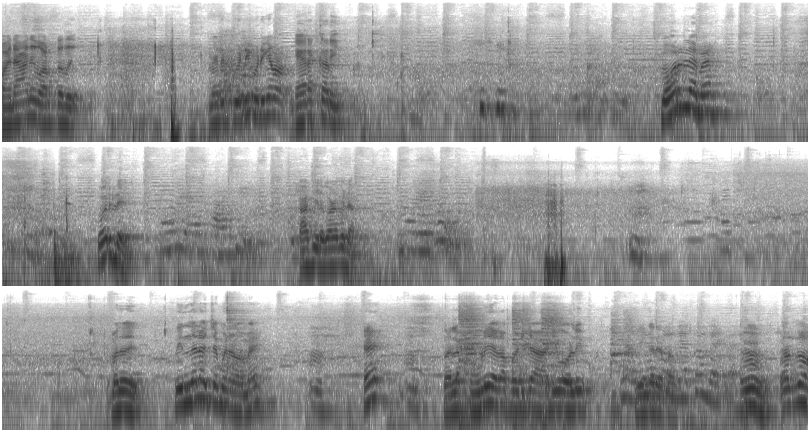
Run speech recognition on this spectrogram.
വരാൽ വറുത്തത്. നല്ല പിടി പിടിക്കണം. ഏരക്കറി മോരില്ലേ മേ മോരില്ലേ? കാശിയില്ല കുഴപ്പമില്ല. മതി ഇന്നലെ വെച്ച മീനാണോ ഏ? നല്ല പുളിയൊക്കെ പിടിച്ച അടിപൊളി മീൻകറി കേട്ടോ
